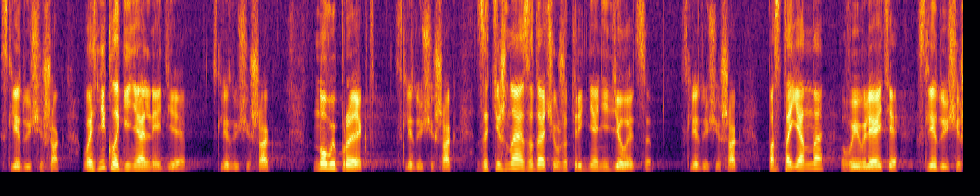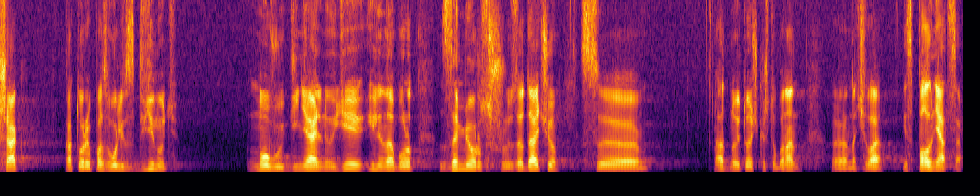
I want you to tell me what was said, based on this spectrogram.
следующий шаг. Возникла гениальная идея, следующий шаг. Новый проект, следующий шаг. Затяжная задача уже три дня не делается, следующий шаг. Постоянно выявляете следующий шаг, который позволит сдвинуть новую гениальную идею или, наоборот, замерзшую задачу с э, одной точки, чтобы она э, начала исполняться.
